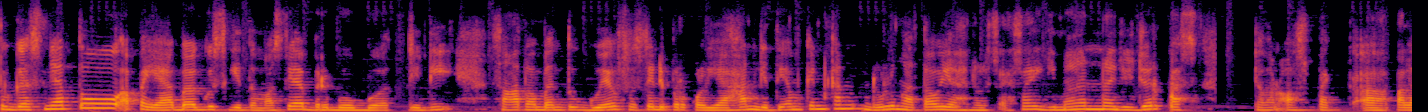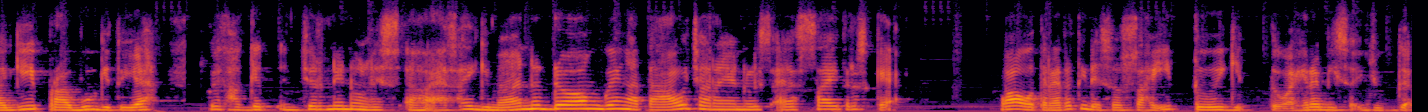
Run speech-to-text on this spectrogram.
tugasnya tuh apa ya bagus gitu maksudnya berbobot jadi sangat membantu gue khususnya di perkuliahan gitu ya mungkin kan dulu nggak tahu ya nulis esai gimana jujur pas zaman ospek uh, apalagi Prabu gitu ya gue kaget anjir nih nulis uh, esai gimana dong gue nggak tahu caranya nulis esai terus kayak wow ternyata tidak susah itu gitu akhirnya bisa juga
